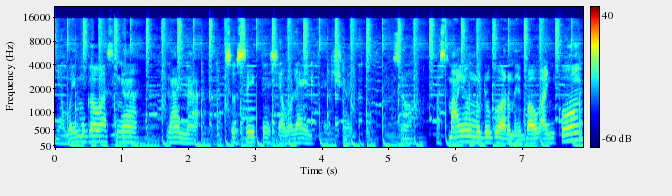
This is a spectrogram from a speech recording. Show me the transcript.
nga way mo gawas nga nana so safe na siya wala infection. So mas mayong mo dugo aron mahibawaan kung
